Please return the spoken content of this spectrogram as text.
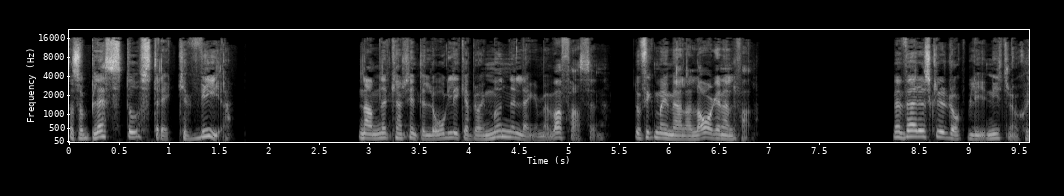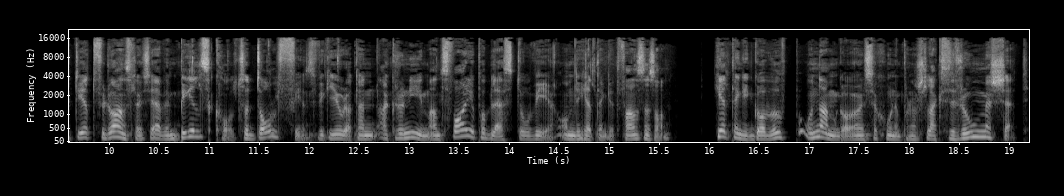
Alltså Blesto-V. Namnet kanske inte låg lika bra i munnen längre, men vad fasen. Då fick man ju med alla lagen i alla fall. Men värre skulle det dock bli 1971 för då anslöt sig även Bills Colts och Dolphins, vilket gjorde att den akronymansvarige på Blesto V, om det helt enkelt fanns en sån, helt enkelt gav upp och namngav organisationen på något slags romerskt sätt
